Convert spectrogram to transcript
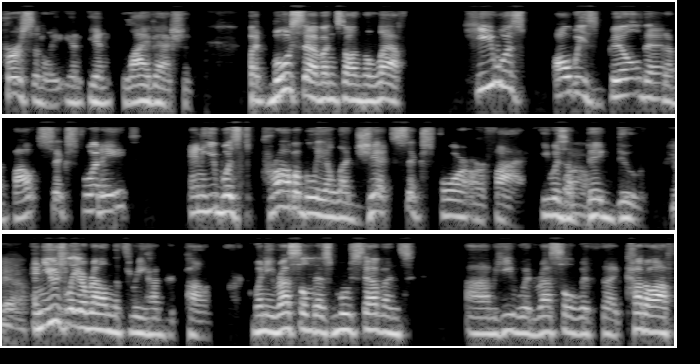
personally in, in live action. But Moose Evans on the left, he was always billed at about six foot eight, and he was probably a legit six four or five. He was Wow. a big dude, Yeah. and usually around the 300 pound mark. When he wrestled as Moose Evans, um, he would wrestle with uh, cut off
